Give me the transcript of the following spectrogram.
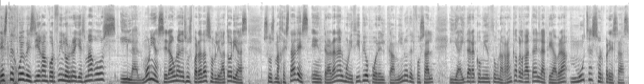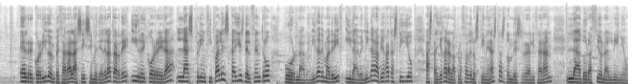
Este jueves llegan por fin los Reyes Magos y la Almunia será una de sus paradas obligatorias. Sus majestades entrarán al municipio por el camino del Fosal y ahí dará comienzo una gran cabalgata en la que habrá muchas sorpresas. El recorrido empezará a las seis y media de la tarde y recorrerá las principales calles del centro por la Avenida de Madrid y la Avenida La Viega Castillo hasta llegar a la Plaza de los Cineastas donde se realizarán la adoración al niño.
